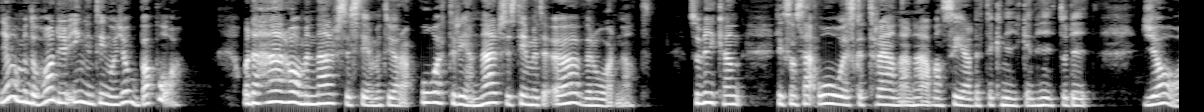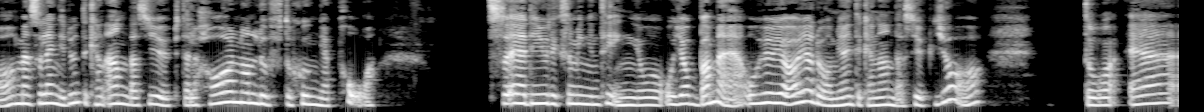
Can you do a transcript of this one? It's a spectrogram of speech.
Ja, men då har du ju ingenting att jobba på. Och det här har med nervsystemet att göra. Återigen, nervsystemet är överordnat. Så vi kan liksom säga, åh jag ska träna den här avancerade tekniken hit och dit. Ja, men så länge du inte kan andas djupt eller har någon luft att sjunga på så är det ju liksom ingenting att, att jobba med. Och hur gör jag då om jag inte kan andas djupt? Ja, då är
